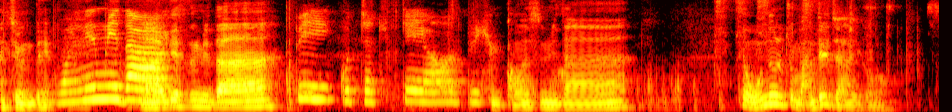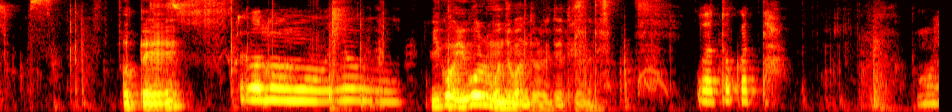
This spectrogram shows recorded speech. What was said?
안 좋은데. 원입니다. 아, 알겠습니다. 삐 고쳐줄게요. 삐. 음, 고맙습니다. 그냥 오늘은 좀 만들자 이거. 어때? 이거 너무 어려워. 이거 이걸로 먼저 만들어야 돼 태연. 이거 똑같아. 뭐야?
